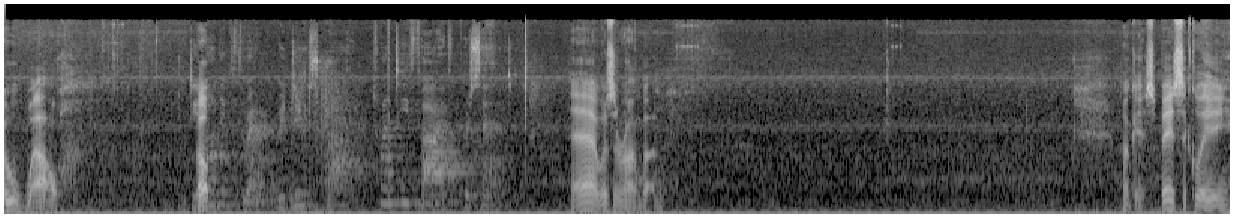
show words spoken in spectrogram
Oh, wow. Oh. Demonic threat reduced by 25%. That was the wrong button. Okay, so basically...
